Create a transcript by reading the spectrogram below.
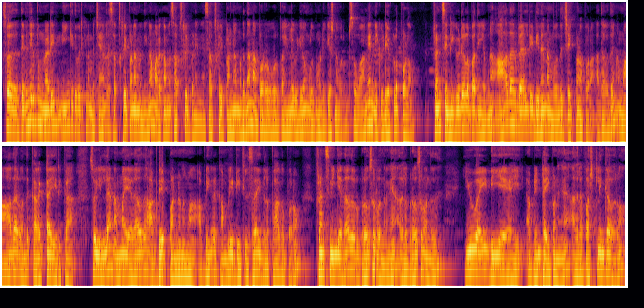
ஸோ அதை தெரிஞ்சுக்கிறதுக்கு முன்னாடி நீங்கள் இது வரைக்கும் நம்ம சேனலை சப்ஸ்கிரைப் பண்ணாமல் இருந்தீங்கன்னா மறக்காமல் சப்ஸ்கிரைப் பண்ணுங்க சப்ஸ்கிரைப் பண்ண மட்டும் தான் நான் போடுற ஒரு பயனுள்ள வீடியோ உங்களுக்கு நோட்டிஃபிகேஷன் வரும். ஸோ வாங்க இன்றைக்கி வீடியோக்குள்ளே போகலாம் ஃப்ரெண்ட்ஸ் இன்றைக்கி வீடியோவில் பார்த்தீங்க அப்படின்னா ஆதார் வேலிடிட்டி தான் நம்ம வந்து செக் பண்ண போகிறோம் அதாவது நம்ம ஆதார் வந்து கரெக்டாக இருக்கா? ஸோ இல்லை நம்ம ஏதாவது அப்டேட் பண்ணணுமா? அப்படிங்கிற கம்ப்ளீட் டீட்டெயில்ஸ் தான் இதில் பார்க்க போகிறோம் ஃப்ரெண்ட்ஸ் நீங்கள் ஏதாவது ஒரு ப்ரௌசர் வந்துருங்க. அதில் ப்ரௌசர் வந்தது யூஐடிஏஐ அப்படின்னு டைப் பண்ணுங்கள் அதில் ஃபஸ்ட் லிங்காக வரும்.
